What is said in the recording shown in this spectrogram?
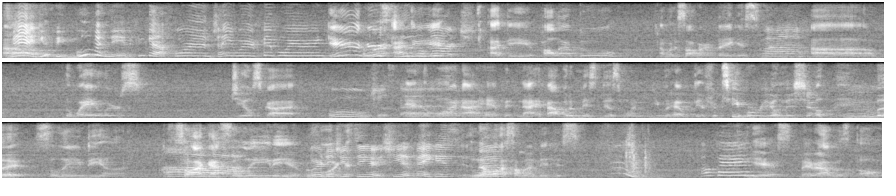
Man, Um, you be moving then if you got four in January, February. Yeah, girl, I did. March. I did. Paula Abdul. I went and saw her in Vegas. Uh-huh. Uh, the Wailers, Jill Scott, Ooh, just and the one I have been, now if I would have missed this one, you would have a different T Marie on this show. Mhm. But Celine Dion. so I got Ah. Celine in before Where did you see her? Is she at Vegas as No, well? I saw her in Memphis. Hmm. Okay. Yes, baby. I was oh,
